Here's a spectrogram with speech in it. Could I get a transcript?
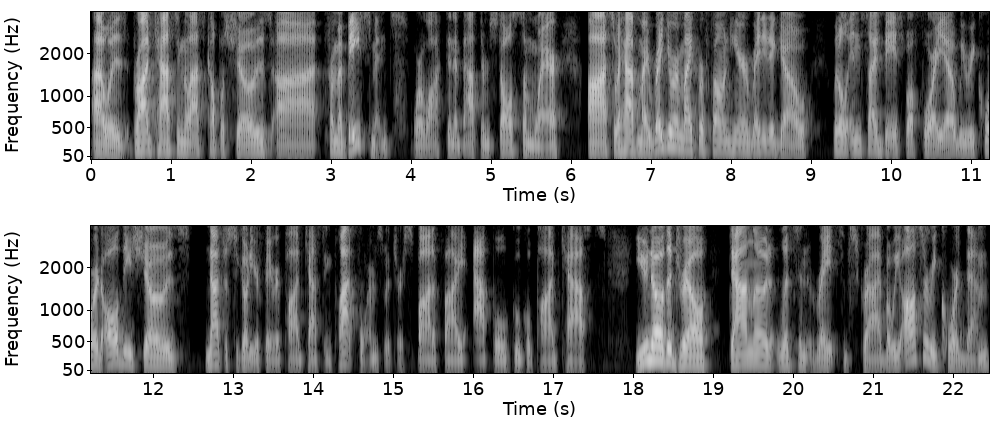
I was broadcasting the last couple shows uh, from a basement or locked in a bathroom stall somewhere. Uh, so I have my regular microphone here ready to go. Little inside baseball for you. We record all these shows not just to go to your favorite podcasting platforms, which are Spotify, Apple, Google Podcasts. You know the drill. Download, listen, rate, subscribe. But we also record them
